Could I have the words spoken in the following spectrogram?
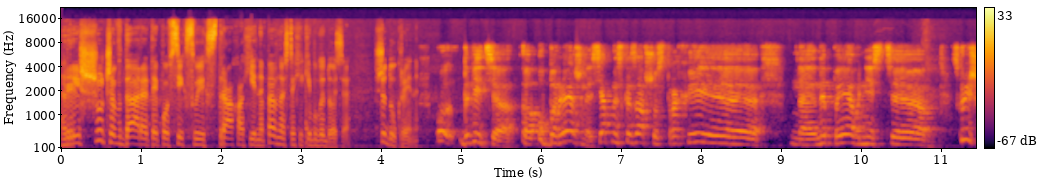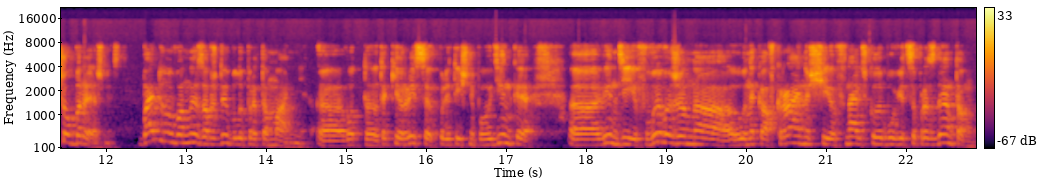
рішуче вдарити по всіх своїх страхах і непевностях, які були досі щодо України. О, дивіться, е, обережність. Я б не сказав, що страхи, е, непевність, е, скоріше обережність. Байдену вони завжди були притаманні. От такі риси в політичній поведінки. Він діяв виважено, уникав крайнощів, навіть коли був віцепрезидентом.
